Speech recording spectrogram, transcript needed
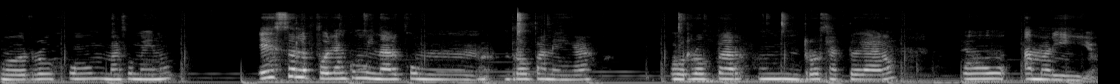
o rojo, más o menos. Esta la podrían combinar con ropa negra o ropa rosa claro o amarillo.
